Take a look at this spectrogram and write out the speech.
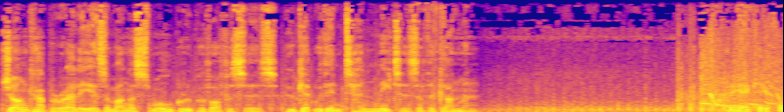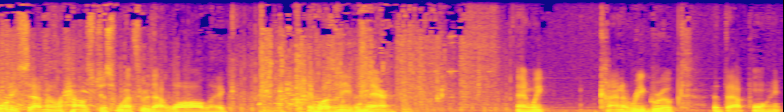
John Caprarelli is among a small group of officers who get within 10 meters of the gunman. The AK-47 rounds just went through that wall like it wasn't even there. And we kind of regrouped at that point.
